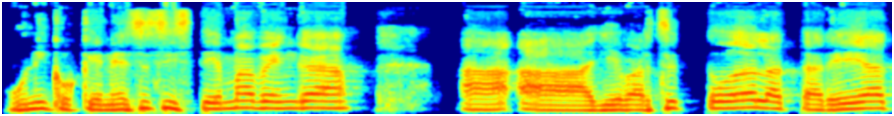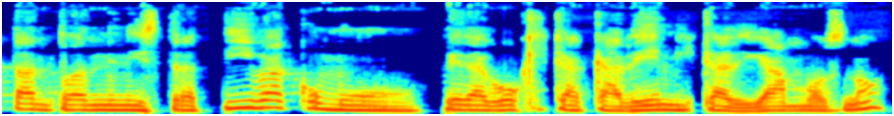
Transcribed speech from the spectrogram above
Único que en ese sistema venga a, llevarse toda la tarea, tanto administrativa como pedagógica, académica, digamos, ¿no?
